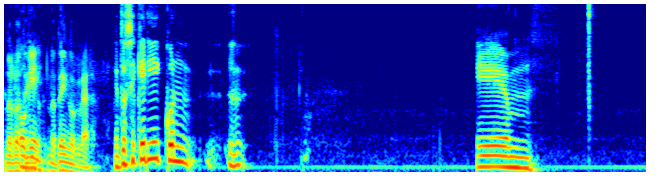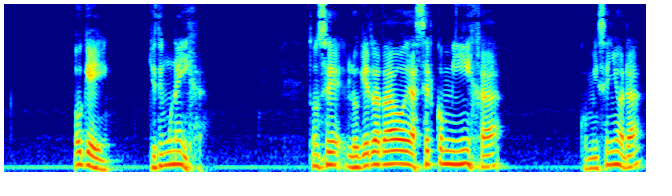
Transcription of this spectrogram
No lo tengo, no tengo claro. Entonces quería ir con... Em, ok, yo tengo una hija. Entonces lo que he tratado de hacer con mi hija, con mi señora,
